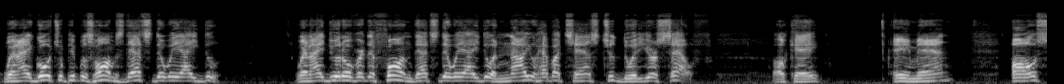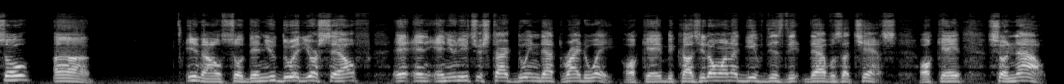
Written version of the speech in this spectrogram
When I go to people's homes, that's the way I do. When I do it over the phone, that's the way I do it. Now you have a chance to do it yourself. Okay? Amen. Also, uh, you know, so then you do it yourself and, and, and, you need to start doing that right away. Okay. Because you don't want to give these devils a chance. Okay. So now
